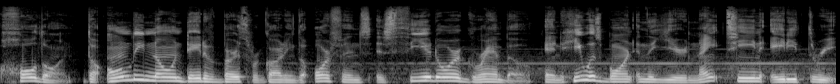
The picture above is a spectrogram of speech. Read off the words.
hold on, the only known date of birth regarding the orphans is Theodore Grambell, and he was born in the year 1983,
